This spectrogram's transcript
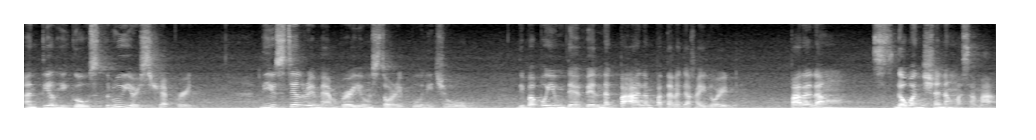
until he goes through your shepherd. Do you still remember yung story po ni Job? Di ba po yung devil, nagpaalam pa talaga kay Lord para lang gawan siya ng masama.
